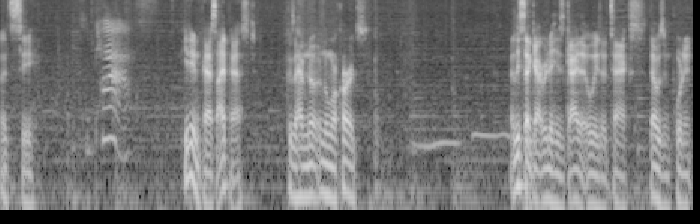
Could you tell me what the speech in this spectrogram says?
Let's see. He passed. He didn't pass. I passed because I have no no more cards. At least I got rid of his guy that always attacks. That was important.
